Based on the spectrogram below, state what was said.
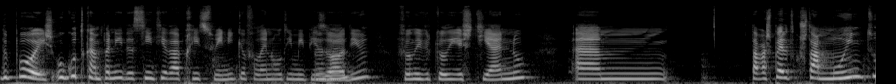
Depois, o Good Company da Cynthia da Brie Sweeney, que eu falei no último episódio, foi um livro que eu li este ano. Ahm, Estava à espera de gostar muito.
